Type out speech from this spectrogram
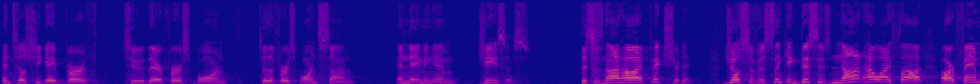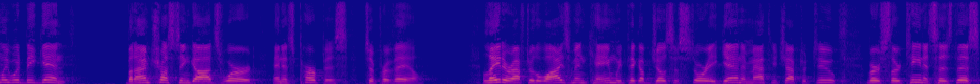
until she gave birth to their firstborn, to the firstborn son, and naming him Jesus. This is not how I pictured it. Joseph is thinking, This is not how I thought our family would begin. But I'm trusting God's word and its purpose to prevail. Later, after the wise men came, we pick up Joseph's story again in Matthew chapter 2, verse 13. It says this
